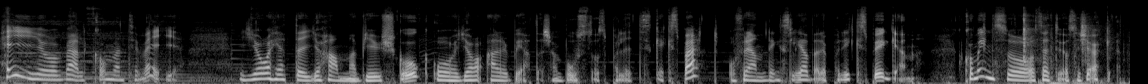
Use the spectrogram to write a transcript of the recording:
Hej och välkommen till mig. Jag heter Johanna Bjurskog och jag arbetar som bostadspolitisk expert och förändringsledare på Riksbyggen. Kom in så sätter vi oss i köket.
